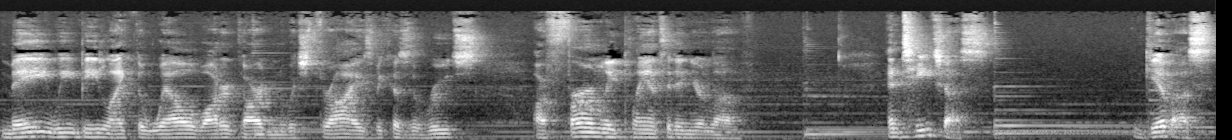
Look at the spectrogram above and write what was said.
May we be like the well watered garden which thrives because the roots are firmly planted in your love. And teach us, give us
